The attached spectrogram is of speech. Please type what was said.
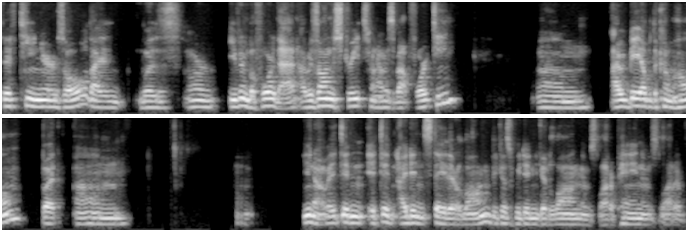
15 years old, I was, or even before that, I was on the streets when I was about 14. Um, I would be able to come home, but um, you know, it didn't, it didn't, I didn't stay there long because we didn't get along. There was a lot of pain. There was a lot of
